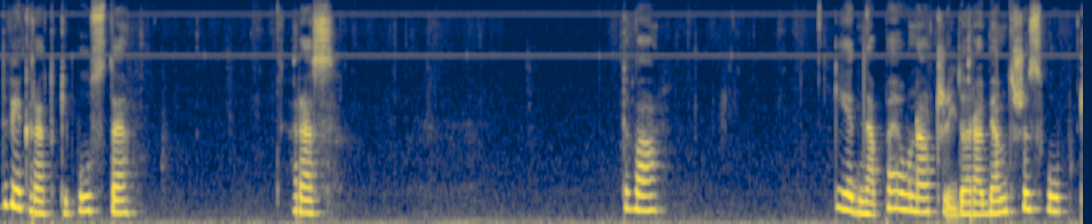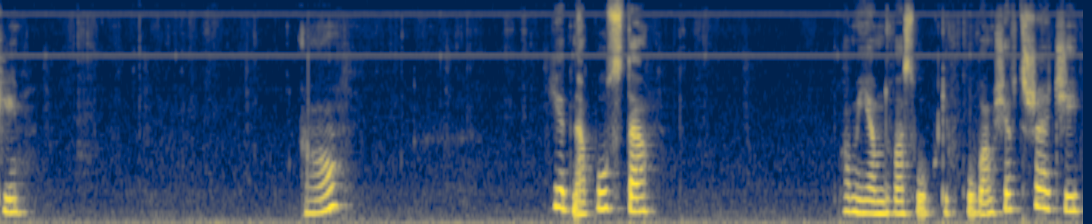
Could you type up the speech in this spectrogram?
dwie kratki puste, raz, dwa, jedna pełna, czyli dorabiam trzy słupki. O, jedna pusta, pomijam dwa słupki, wkuwam się w trzeci,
